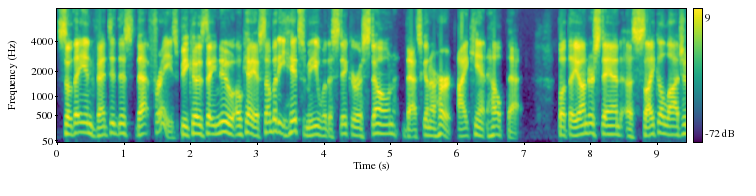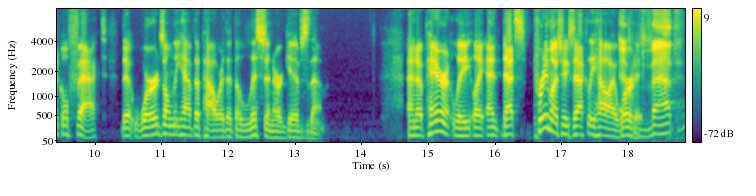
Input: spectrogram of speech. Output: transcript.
So they invented this that phrase because they knew, okay, if somebody hits me with a stick or a stone, that's going to hurt. I can't help that. But they understand a psychological fact that words only have the power that the listener gives them. And apparently, like, and that's pretty much exactly how I worded. And that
